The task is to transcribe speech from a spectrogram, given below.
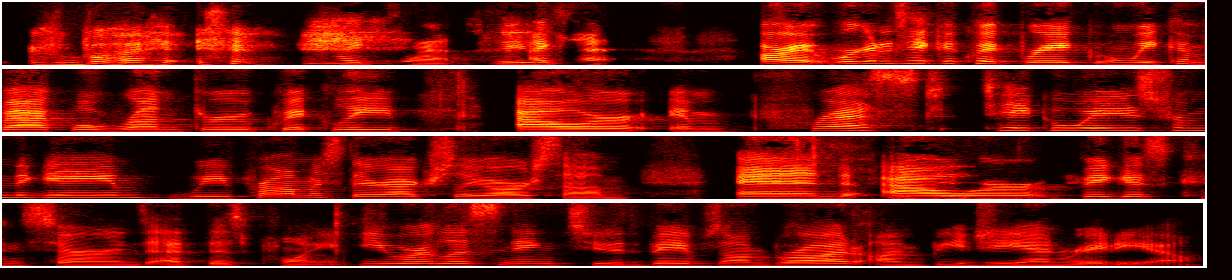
God. But I can't. I can't. All right, we're going to take a quick break. When we come back, we'll run through quickly our impressed takeaways from the game. We promise there actually are some, and our biggest concerns at this point. You are listening to the Babes on Broad on BGN Radio.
